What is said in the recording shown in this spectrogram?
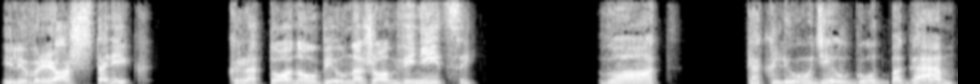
или врешь, старик? Кротона убил ножом Вениций. Вот как люди лгут богам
